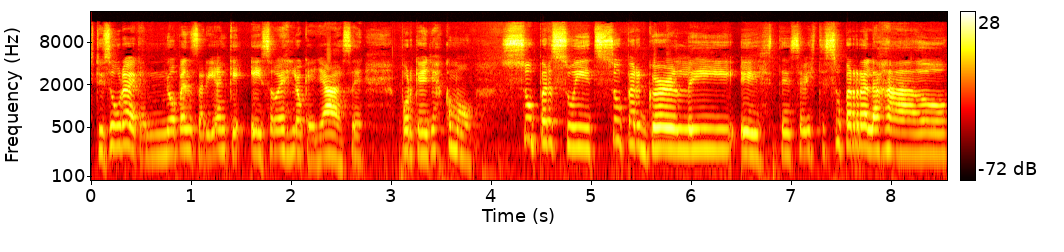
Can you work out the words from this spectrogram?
estoy segura de que no pensarían que eso es lo que ella hace, porque ella es como súper sweet, súper girly, este, se viste súper relajado,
